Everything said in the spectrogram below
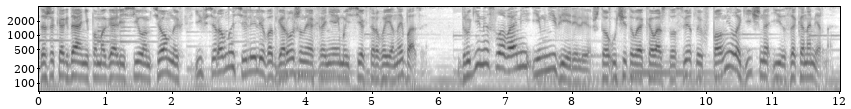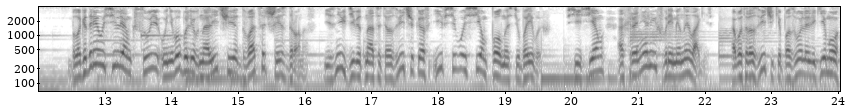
Даже когда они помогали силам темных, их все равно селили в отгороженный охраняемый сектор военной базы. Другими словами, им не верили, что, учитывая коварство светлых, вполне логично и закономерно. Благодаря усилиям Ксуи у него были в наличии 26 дронов. Из них 19 разведчиков и всего 7 полностью боевых. Все 7 охраняли их временный лагерь. А вот разведчики позволили Киму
